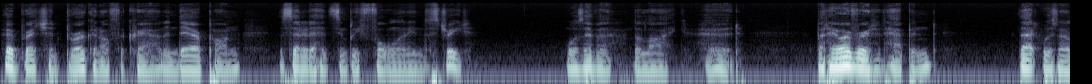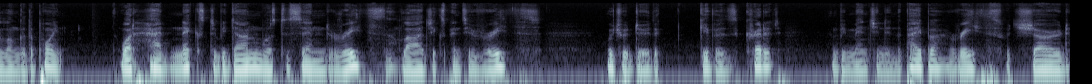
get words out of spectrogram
Herr Brecht had broken off the crown, and thereupon the senator had simply fallen in the street. Was ever the like heard? But however it had happened, that was no longer the point. What had next to be done was to send wreaths, large expensive wreaths, which would do the givers credit, and be mentioned in the paper, wreaths which showed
